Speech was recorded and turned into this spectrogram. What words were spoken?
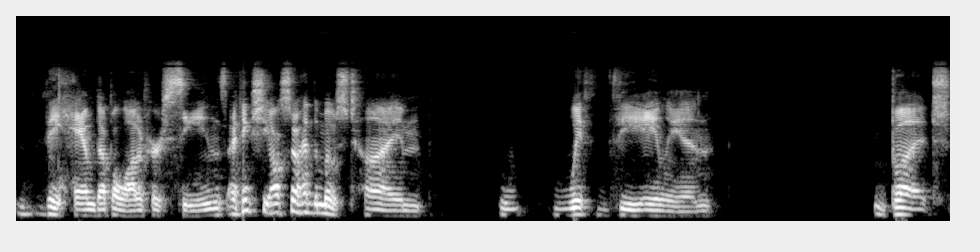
they hammed up a lot of her scenes. I think she also had the most time with the alien. But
